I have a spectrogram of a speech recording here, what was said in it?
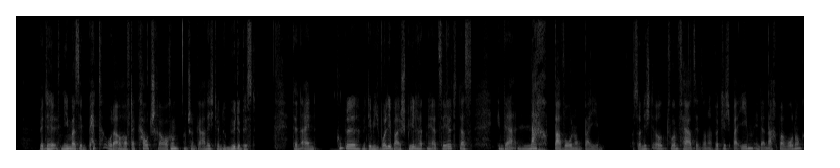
bitte niemals im Bett oder auch auf der Couch rauchen und schon gar nicht, wenn du müde bist. Denn ein Kumpel, mit dem ich Volleyball spiele, hat mir erzählt, dass in der Nachbarwohnung bei ihm also nicht irgendwo im Fernsehen, sondern wirklich bei ihm in der Nachbarwohnung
